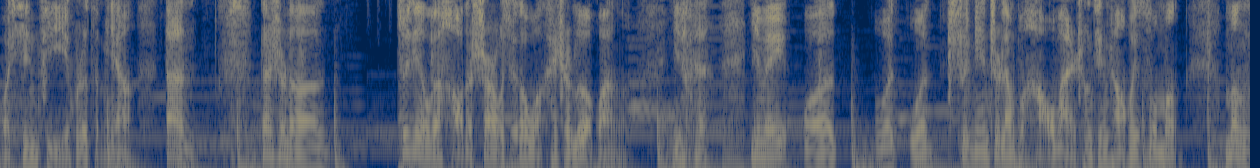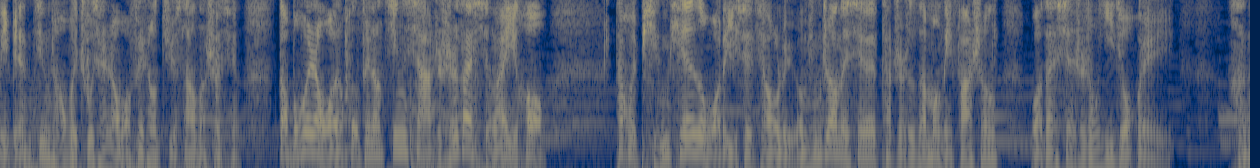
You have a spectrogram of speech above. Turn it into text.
我心悸或者怎么样。但但是呢。最近有个好的事儿，我觉得我开始乐观了，因为，因为我，我，我睡眠质量不好，晚上经常会做梦，梦里边经常会出现让我非常沮丧的事情，倒不会让我非常惊吓，只是在醒来以后，它会平添我的一些焦虑。我明知道那些它只是在梦里发生，我在现实中依旧会很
